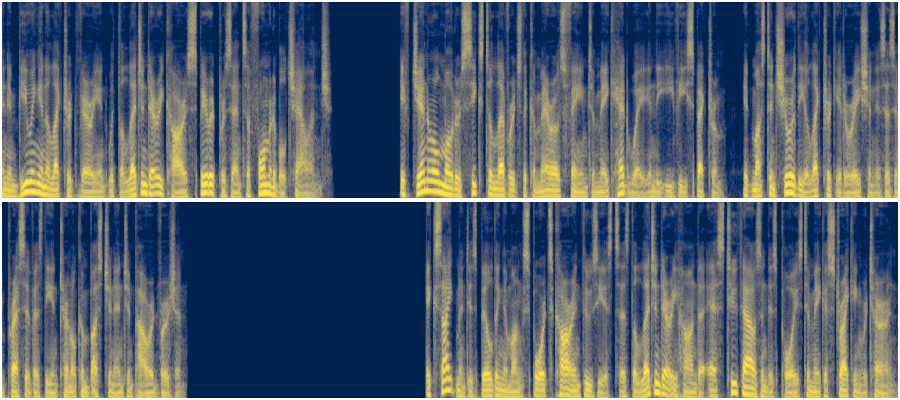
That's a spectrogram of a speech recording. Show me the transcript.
and imbuing an electric variant with the legendary car's spirit presents a formidable challenge. If General Motors seeks to leverage the Camaro's fame to make headway in the EV spectrum, it must ensure the electric iteration is as impressive as the internal combustion engine powered version. Excitement is building among sports car enthusiasts as the legendary Honda S2000 is poised to make a striking return.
